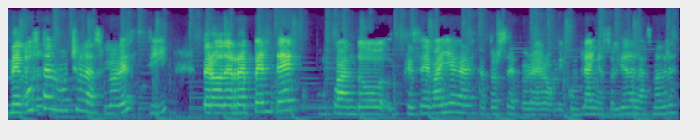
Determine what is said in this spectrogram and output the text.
Me gustan mucho las flores, sí, pero de repente, cuando que se va a llegar el 14 de febrero, mi cumpleaños, el Día de las Madres,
